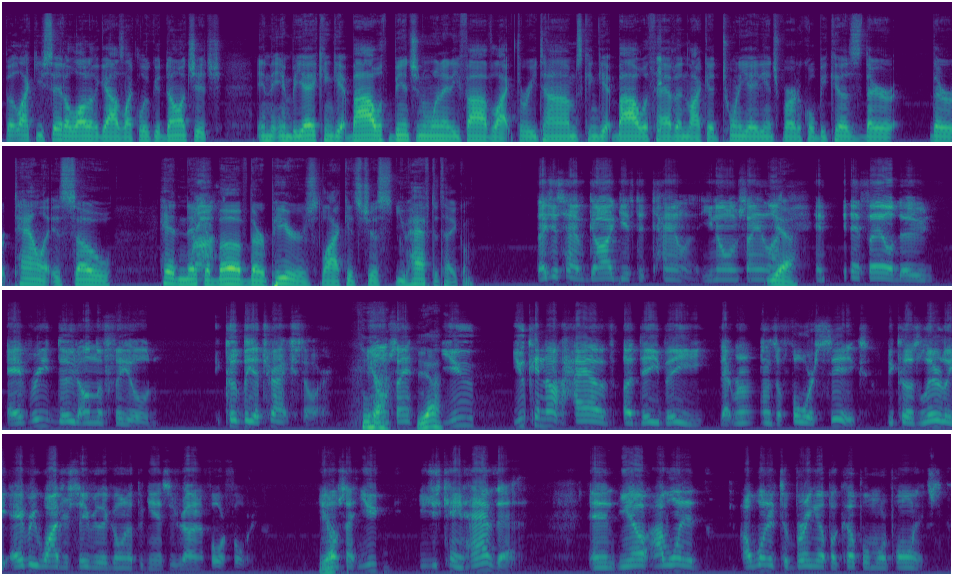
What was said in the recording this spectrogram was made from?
But like you said, a lot of the guys like Luka Doncic in the NBA can get by with benching 185 like three times, can get by with having like a 28 inch vertical because their their talent is so head and neck Right. above their peers. Like it's just you have to take them. They just have God gifted talent. You know what I'm saying? Like, yeah, In NFL, dude, every dude on the field could be a track star. You know what I'm saying? yeah, You you cannot have a DB that runs a four six because literally every wide receiver they're going up against is running a four four. You know what I'm saying? You you just can't have that. And you know, I wanted I wanted to bring up a couple more points.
